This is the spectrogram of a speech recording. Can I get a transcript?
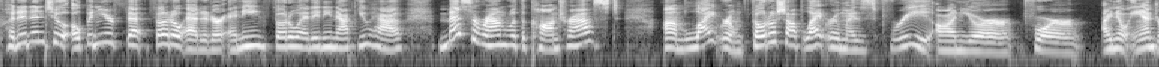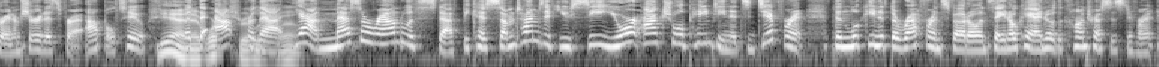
put it into open your photo editor any photo editing app you have mess around with the contrast um, lightroom photoshop lightroom is free on your for i know android i'm sure it is for apple too yeah but the app really for that well. yeah mess around with stuff because sometimes if you see your actual painting it's different than looking at the reference photo and saying okay i know the contrast is different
